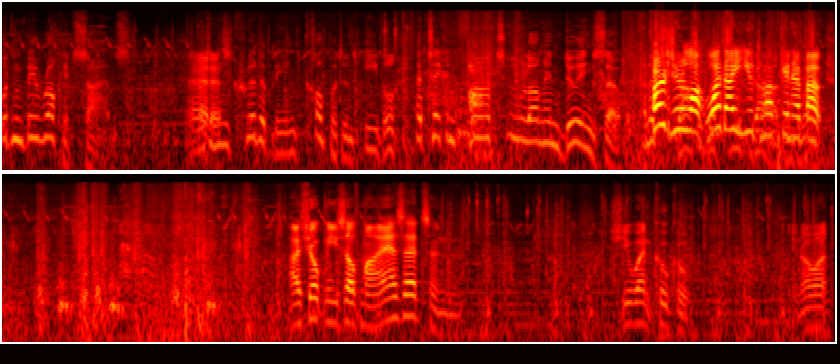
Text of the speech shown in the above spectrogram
wouldn't be rocket science. There but an is. incredibly incompetent evil had taken far too long in doing so. and Far too long. What are you talking about? I showed myself my assets and she went cuckoo. You know what?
